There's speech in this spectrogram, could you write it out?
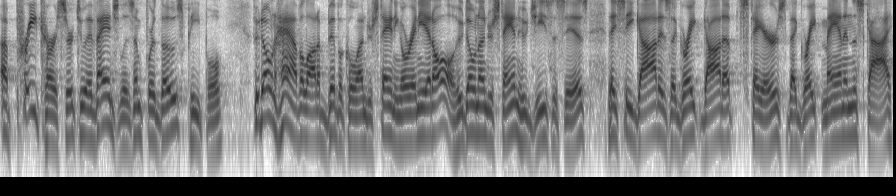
a precursor to evangelism for those people who don't have a lot of biblical understanding or any at all, who don't understand who Jesus is. They see God as a great God upstairs, the great man in the sky,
